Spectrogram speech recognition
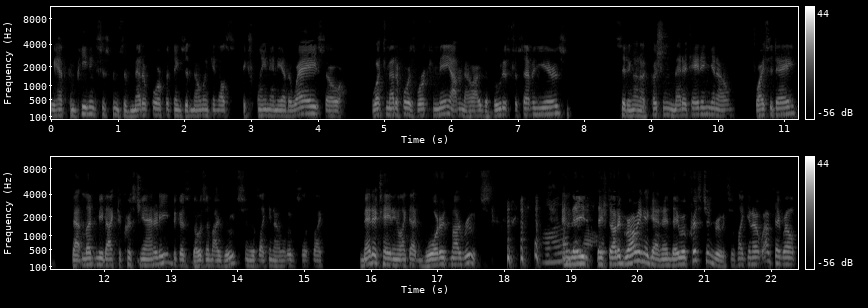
we have competing systems of metaphor for things that no one can else explain any other way. So what metaphors work for me? I don't know. I was a Buddhist for seven years, sitting on a cushion, meditating, you know, twice a day. That led me back to Christianity because those are my roots. And it was like, you know, it was like meditating like that watered my roots. Oh, and they, that. they started growing again and they were Christian roots. It's like, you know, okay, well,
